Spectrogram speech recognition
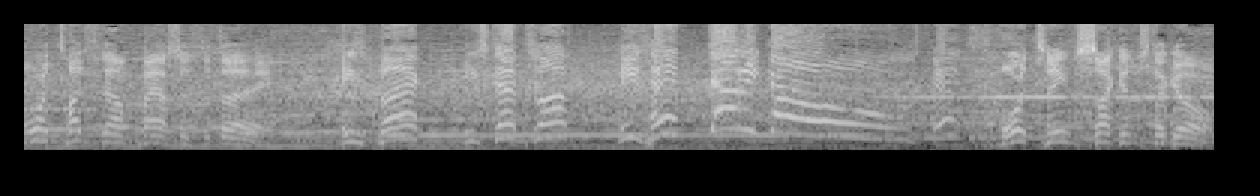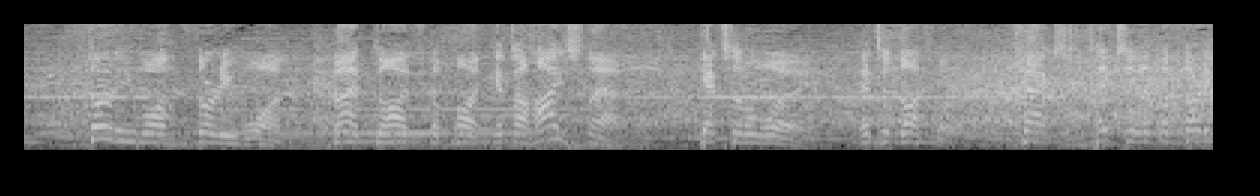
four touchdown passes today. He's back. He steps up. He's hit. Down he goes! It's 14 seconds to go. 31-31. Matt Dodge the punt. Gets a high snap. Gets it away. It's a knuckler. Jackson takes it at the 35.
